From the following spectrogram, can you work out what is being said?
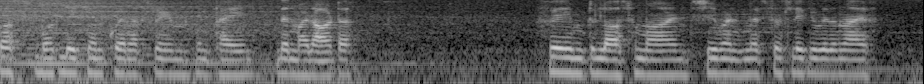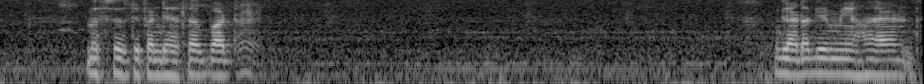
First, both Leaky and Quinn scream in pain, then my daughter seemed to lost her mind. She went Mistress Leaky with a knife. Mistress defended herself, but Gleda gave me hands.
